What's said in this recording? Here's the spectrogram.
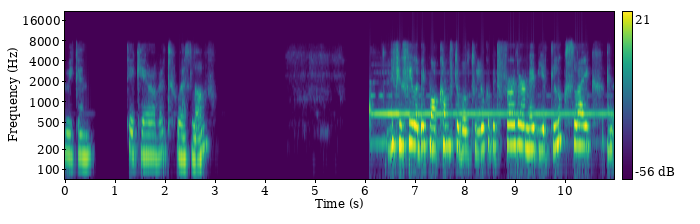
We can take care of it with love. And if you feel a bit more comfortable to look a bit further, maybe it looks like an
